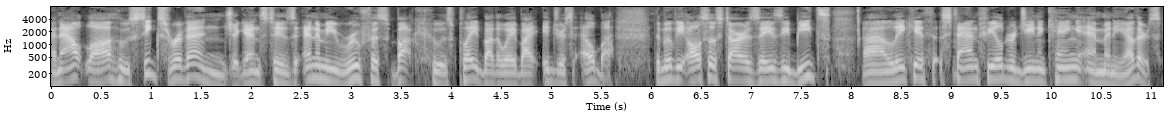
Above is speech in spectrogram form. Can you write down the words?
an outlaw who seeks revenge against his enemy Rufus Buck, who is played, by the way, by Idris Elba. The movie also stars Zazie Beetz, uh, Stanfield, Regina King, and many others.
